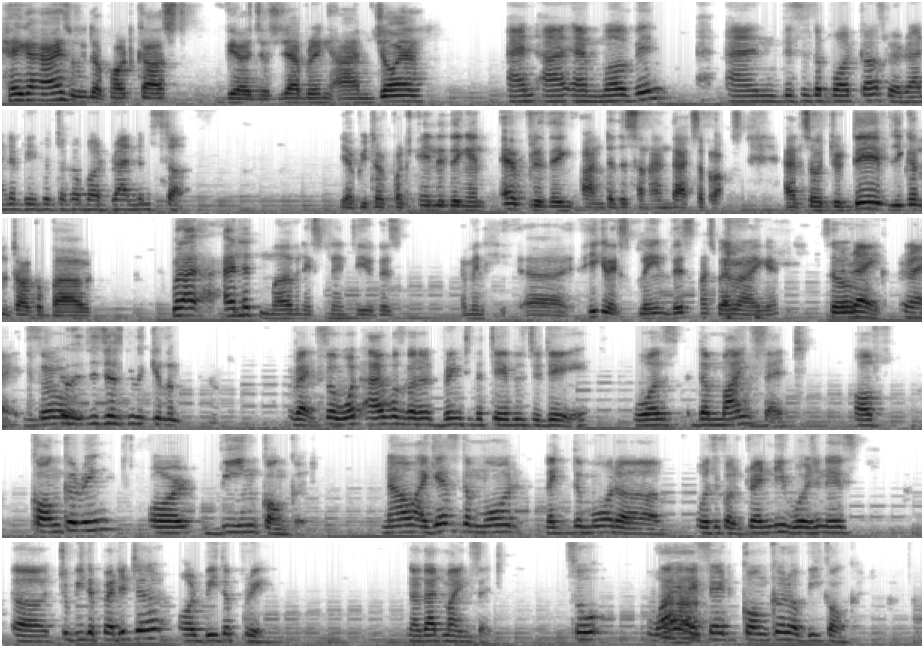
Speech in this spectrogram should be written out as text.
Hey guys, welcome to the podcast. We are just jabbering. I'm Joel. And I am Mervin, and this is the podcast where random people talk about random stuff. Yeah, we talk about anything and everything under the sun, and that's a promise. And so today we're going to talk about. Well, I, I let Mervin explain to you because, I mean, he, uh, he can explain this much better than I can. So Right, right. So, just just give, give them. right. So, what I was going to bring to the table today was the mindset of conquering or being conquered. Now, I guess the more, like, the more, uh, what's it called, trendy version is uh, to be the predator or be the prey. Now, that mindset. So, why I Uh-huh. said conquer or be conquered.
